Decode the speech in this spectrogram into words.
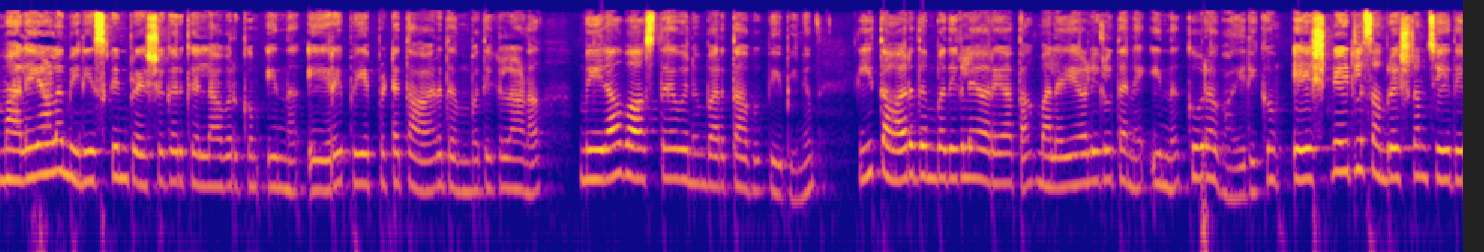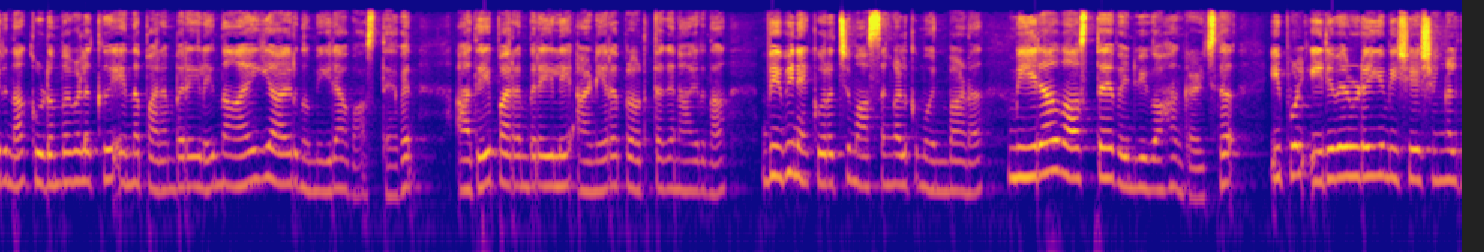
മലയാള മിനി സ്ക്രീൻ പ്രേക്ഷകർക്ക് എല്ലാവർക്കും ഇന്ന് ഏറെ പ്രിയപ്പെട്ട താരദമ്പതികളാണ് മീര വാസ്തവനും ഭർത്താവ് വിപിനും. ഈ താരദമ്പതികളെ അറിയാത്ത മലയാളികൾ തന്നെ ഇന്ന് കുറവായിരിക്കും. ഏഷ്യനേറ്റിൽ സംപ്രേഷണം ചെയ്തിരുന്ന കുടുംബവിളക്ക് എന്ന പരമ്പരയിലെ നായികയായിരുന്നു മീര വാസ്തവൻ അതേ പരമ്പരയിലെ അണിയറ പ്രവർത്തകനായിരുന്ന വിപിനെ കുറച്ചു മാസങ്ങൾക്ക് മുൻപാണ് മീര വാസ്തവൻ വിവാഹം കഴിച്ചത്. ഇപ്പോൾ ഇരുവരുടെയും വിശേഷങ്ങൾ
